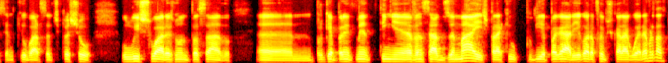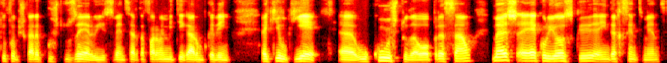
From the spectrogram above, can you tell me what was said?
sendo que o Barça despachou o Luís Soares no ano passado, uh, porque aparentemente tinha avançados a mais para aquilo que podia pagar e agora foi buscar Agüero. É verdade que o foi buscar a custo zero e isso vem, de certa forma, mitigar um bocadinho aquilo que é o custo da operação, mas é curioso que ainda recentemente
